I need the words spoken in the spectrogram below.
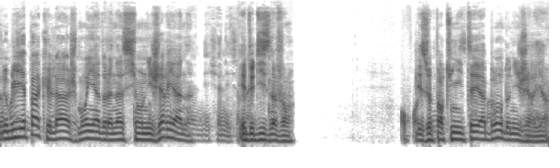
N'oubliez pas que l'âge moyen de la nation nigériane est de 19 ans. Les opportunités abondent au Nigeria.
